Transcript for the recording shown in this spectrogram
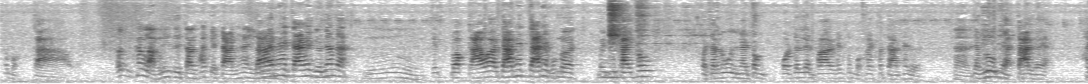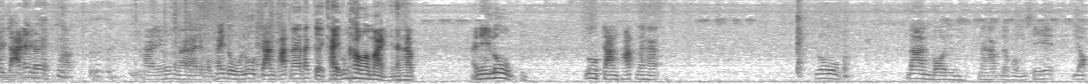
เขาบอกกล่าวแล้วข้างหลังนี่คืออาจารย์พัดแกจานให้อาจารย์ให้อาจารย์ให้อยู่นั่นน่ะอืมแกบอกกล่าวว่าอาจารย์ให้อาจารย์ให้ผมเลย ไม่มีใครเขาพอฉันรู้ยังไงต้องพอฉันเล่นพาฉันก็บอกให้เขาอาจารย์ให้เลย ใช่อย่างรูปเนี่ยอาจารย์เลยอะให้อาจารย์ได้เลย ครับ ใครเพิ่งมาเดี๋ยวผมให้ดูรูปจานพัดนะ ถ้าเกิดใครเพิ่งเข้ามาใหม่นะครับ อันนี้รูปรูปจานพัดนะฮะรูปด้านบนนะครับ เดี๋ยวผมชี้ยก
